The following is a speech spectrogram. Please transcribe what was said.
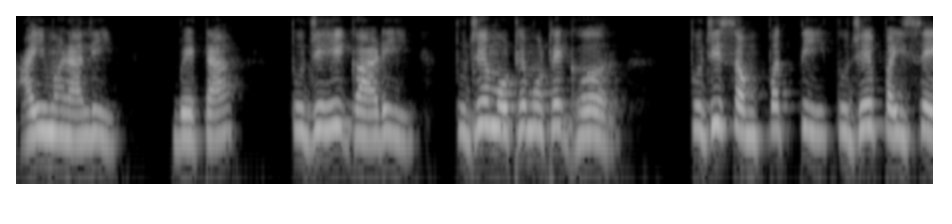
आई म्हणाली बेटा तुझी ही गाडी तुझे मोठे मोठे घर तुझी संपत्ती तुझे पैसे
